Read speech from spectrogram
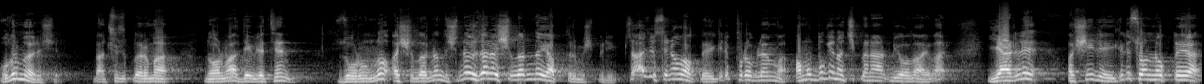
Olur mu öyle şey? Ben çocuklarıma normal devletin zorunlu aşılarının dışında özel aşılarını da yaptırmış biriyim. Sadece Sinovac'la ilgili problem var. Ama bugün açıklanan bir olay var. Yerli aşı ile ilgili son noktaya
